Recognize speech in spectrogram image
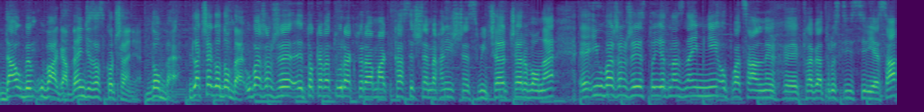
dałbym, uwaga, będzie zaskoczenie, do B. Dlaczego do B? Uważam, że e, to klawiatura, która ma klasyczne mechaniczne switche, czerwone e, i uważam, że jest to jedna z najmniej opłacalnych e, klawiatur SteelSeriesa,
